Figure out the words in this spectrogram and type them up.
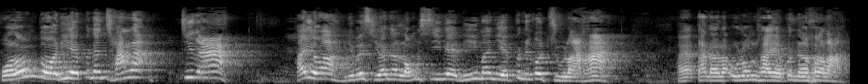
火龙果你也不能尝了，记得啊。还有啊，你们喜欢的龙须面，你们也不能够煮了哈。哎，当然了，乌龙茶也不能喝了。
